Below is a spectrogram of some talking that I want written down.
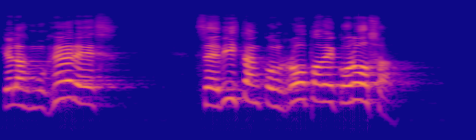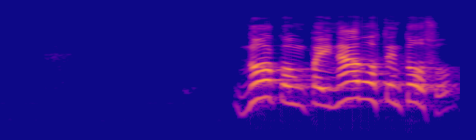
que las mujeres se vistan con ropa decorosa, no con peinado ostentoso,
